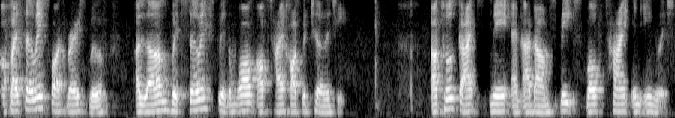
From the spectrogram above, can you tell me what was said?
Our flight service was very smooth, along with service with the warmth of Thai hospitality. Our tour guides, May and Adam, speaks both Thai and English.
